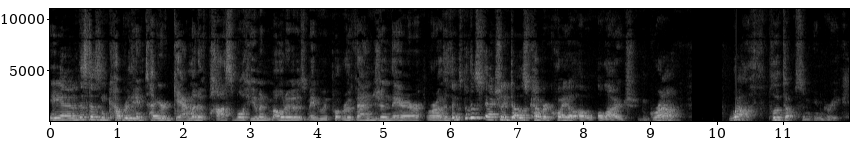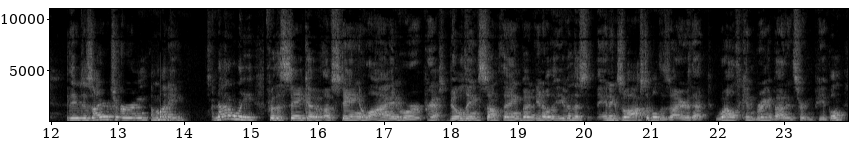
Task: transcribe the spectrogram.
And this doesn't cover the entire gamut of possible human motives. Maybe we put revenge in there or other things, but this actually does cover quite a, a, large ground. Wealth, plutos in, in Greek. The desire to earn money not only for the sake of, of staying alive or perhaps building something, but you know, even this inexhaustible desire that wealth can bring about in certain people.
